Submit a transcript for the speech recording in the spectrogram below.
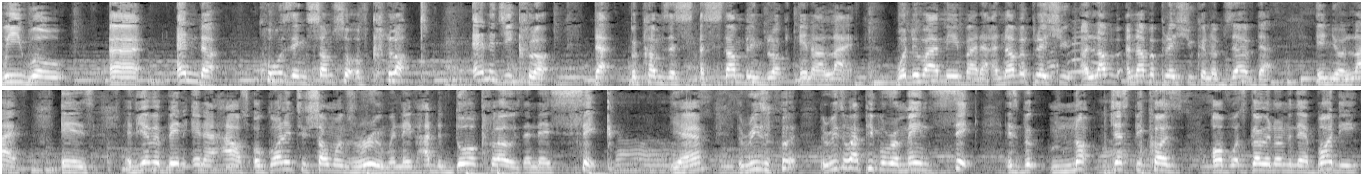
we will uh, end up causing some sort of clot energy clot that becomes a, a stumbling block in our life. What do I mean by that? Another place you another another place you can observe that in your life is have you ever been in a house or gone into someone's room when they've had the door closed and they're sick. Yeah? The reason the reason why people remain sick is be, not just because of what's going on in their body,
